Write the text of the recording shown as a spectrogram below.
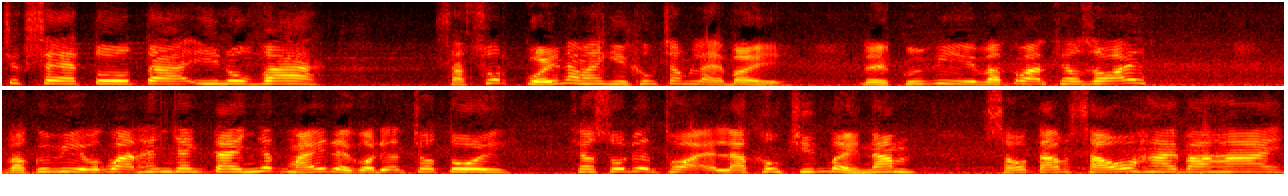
chiếc xe Toyota Innova sản xuất cuối năm 2007 để quý vị và các bạn theo dõi. Và quý vị và các bạn hãy nhanh tay nhấc máy để gọi điện cho tôi theo số điện thoại là 0975 686 232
